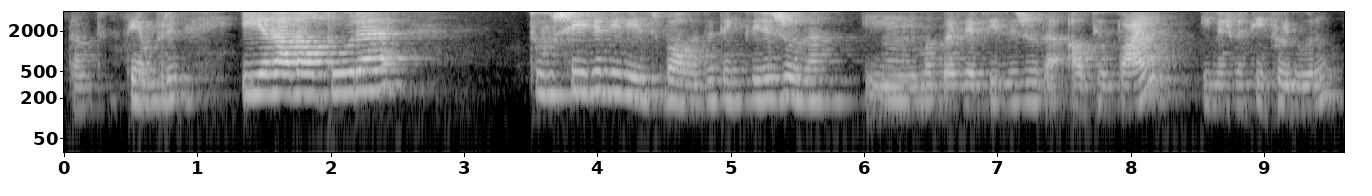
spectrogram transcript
pronto, sempre. E a dada altura tu chegas e dizes, bola, eu tenho que pedir ajuda. E uhum. uma coisa é pedir ajuda ao teu pai, e mesmo assim foi duro,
